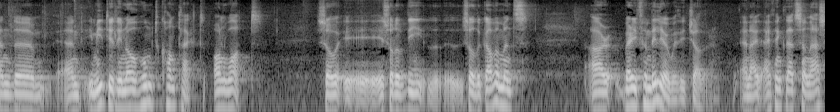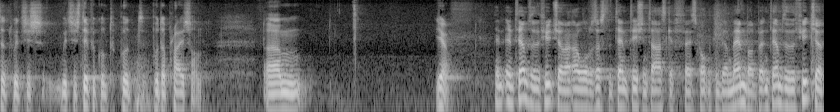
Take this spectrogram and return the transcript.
and um, and immediately know whom to contact on what. So sort of the so the governments are very familiar with each other, and I, I think that's an asset which is which is difficult to put, put a price on. Um, yeah. In, in, terms of the future, I, I, will resist the temptation to ask if uh, Scotland can be a member, but in terms of the future,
